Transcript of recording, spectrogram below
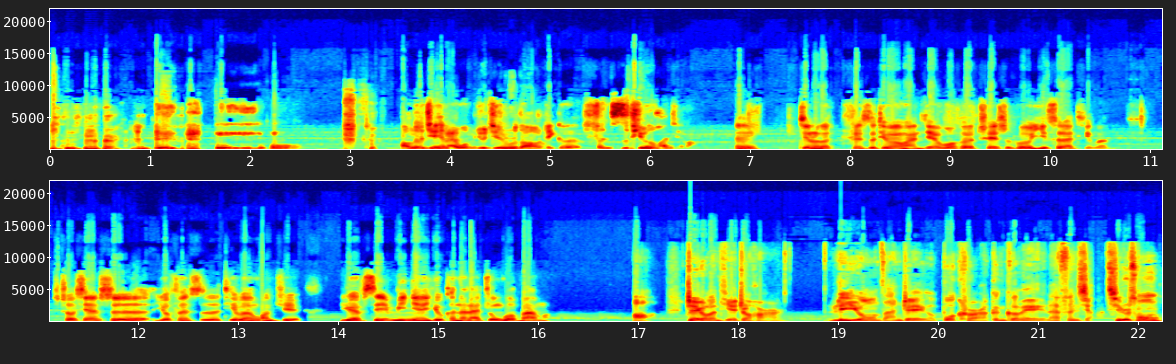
好，那接下来我们就进入到这个粉丝提问环节吧。嗯，进入到粉丝提问环节，我和锤师傅依次来提问。首先是有粉丝提问王局，UFC 明年有可能来中国办吗？啊，这个问题正好。利用咱这个播客跟各位来分享。其实从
